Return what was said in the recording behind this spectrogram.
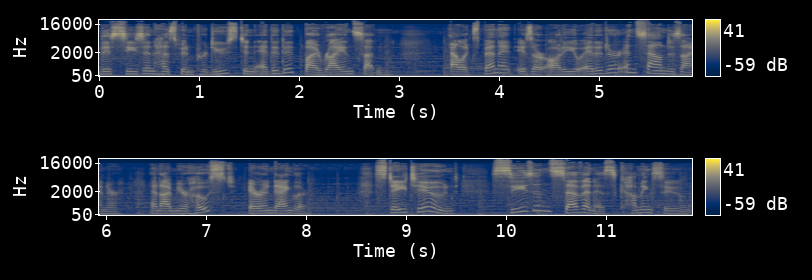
This season has been produced and edited by Ryan Sutton. Alex Bennett is our audio editor and sound designer, and I'm your host, Erin Dangler. Stay tuned. Season 7 is coming soon.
